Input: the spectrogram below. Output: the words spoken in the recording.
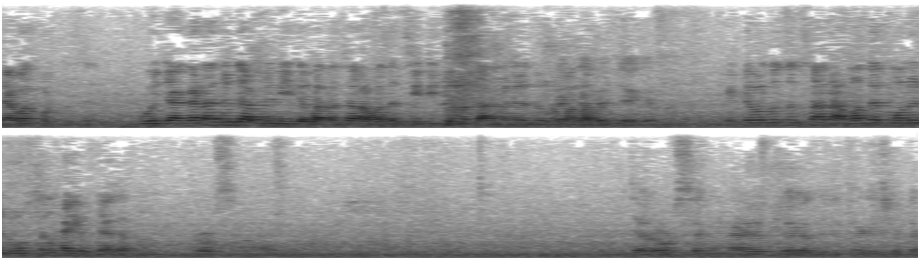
ব্যবহার করতেছে। ওই জায়গাটা যদি আপনি নিতে পারেন স্যার আমাদের সিটির জন্য টার্মিনালের জন্য এটা ভালো জায়গা। এটা হলো তো স্যার আমাদের মনে রোডস এন্ড হাইওয়ে জায়গা। না রোডস যা রোডস হাইওয়ে জায়গা যদি থাকে সেটা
